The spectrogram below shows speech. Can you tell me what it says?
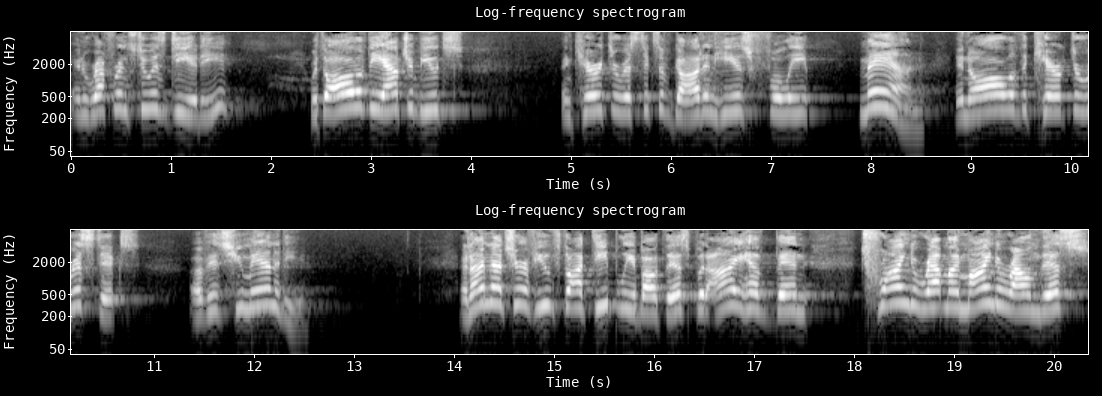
in reference to His deity, with all of the attributes and characteristics of God, and He is fully man in all of the characteristics of his humanity. And I'm not sure if you've thought deeply about this, but I have been trying to wrap my mind around this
